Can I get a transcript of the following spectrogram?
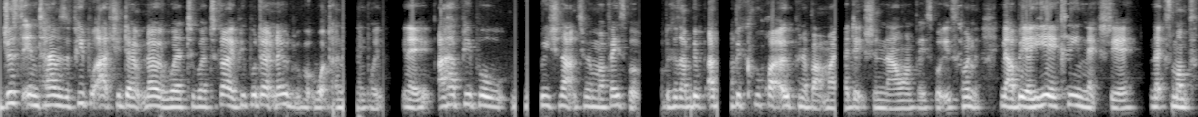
just in terms of people actually don't know where to where to go. People don't know what turning point. You know, I have people reaching out to me on my Facebook because I've, I've become quite open about my addiction now on Facebook. It's coming. You know, I'll be a year clean next year, next month,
